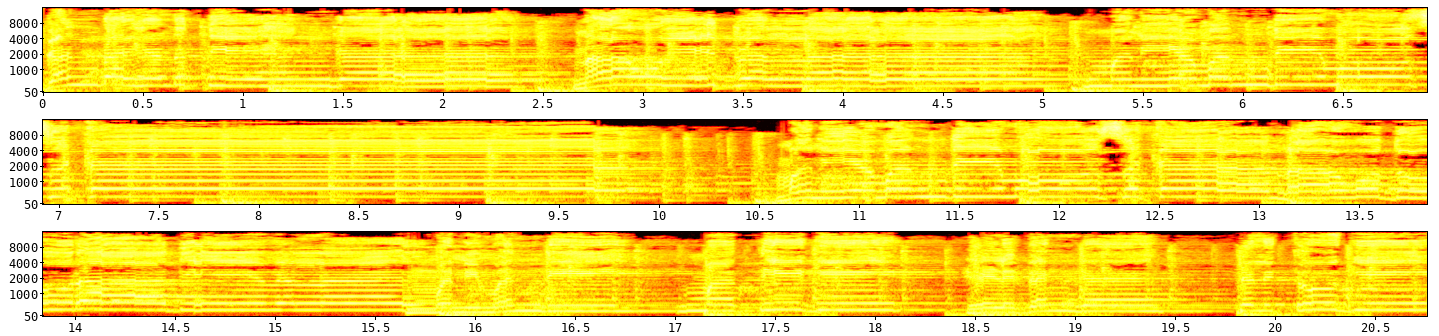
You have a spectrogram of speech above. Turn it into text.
ಗಂಡ ಹೆಂಡತಿ ಹಂಗ? ನಾವು ಇದ್ವಲ್ಲ. ಮನಿಯ ಮಂದಿ ಮೋಸಕ? ಮನಿಯ ಮಂದಿ ಮೋಸಕ? ನಾವು ದೂರ ಮನಿ ಮಂದಿ ಮಾತಿಗೆ ಹೇಳಿದಂಗ ತೂಗಿ,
